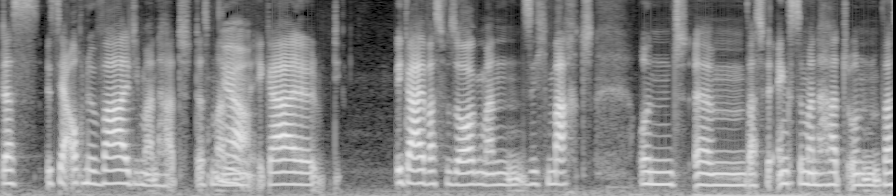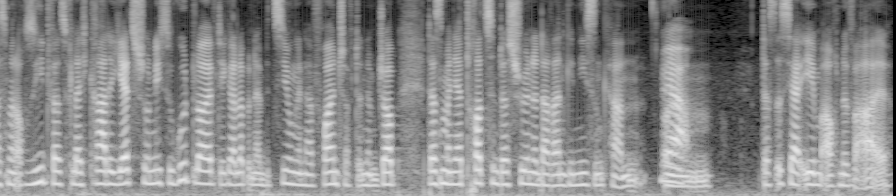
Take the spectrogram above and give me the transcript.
das ist ja auch eine Wahl, die man hat, dass man, ja. egal, egal was für Sorgen man sich macht und ähm, was für Ängste man hat und was man auch sieht, was vielleicht gerade jetzt schon nicht so gut läuft, egal ob in einer Beziehung, in einer Freundschaft, in einem Job, dass man ja trotzdem das Schöne daran genießen kann. Ja. Ähm, das ist ja eben auch eine Wahl.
